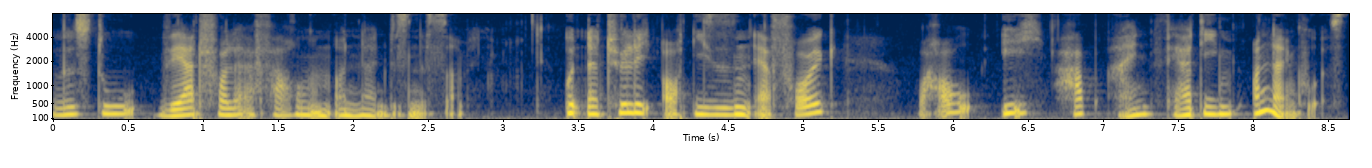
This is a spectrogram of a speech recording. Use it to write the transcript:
wirst du wertvolle Erfahrungen im Online-Business sammeln. Und natürlich auch diesen Erfolg, wow, ich habe einen fertigen Online-Kurs.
